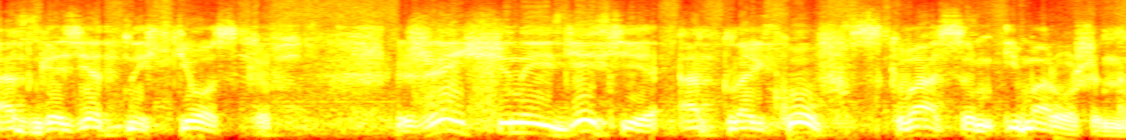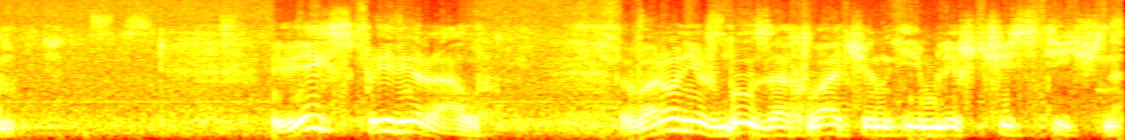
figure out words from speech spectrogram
от газетных киосков, женщины и дети от ларьков с квасом и мороженым. Вейкс привирал. Воронеж был захвачен им лишь частично.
